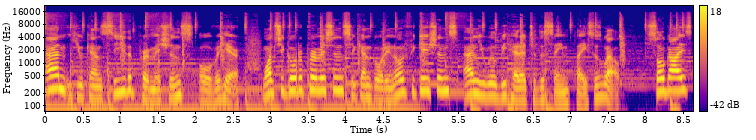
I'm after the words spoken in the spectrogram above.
and you can see the permissions over here. Once you go to permissions, you can go to notifications and you will be headed to the same place as well. So guys,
